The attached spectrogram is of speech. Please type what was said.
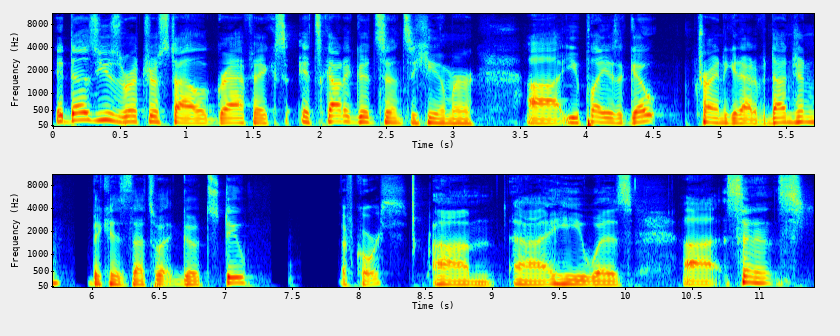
It does use retro style graphics. It's got a good sense of humor. Uh, you play as a goat trying to get out of a dungeon because that's what goats do. Of course. Um, uh, he was uh, sentenced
